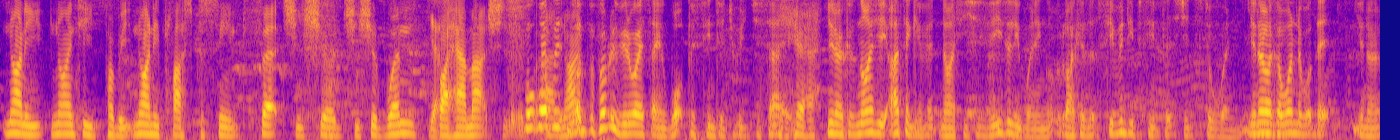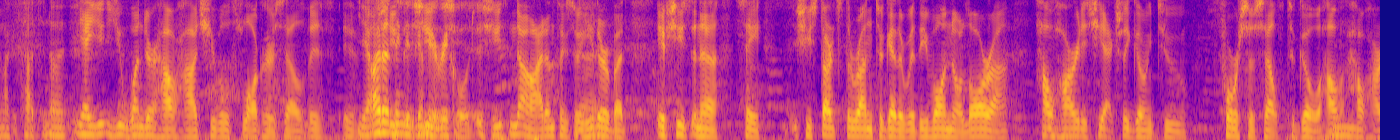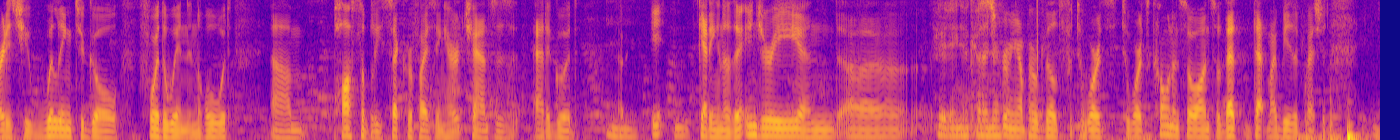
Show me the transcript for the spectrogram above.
90, 90, probably 90 plus percent fit, she should she should win. Yes. By how much? Well, what, uh, no? what- probably a better way of saying what percentage would you say? Yeah. You know, because 90, I think if at 90 she's easily winning. Like, is it 70% fit she'd still win? You know, like I wonder what that, you know, like it's hard to know. Yeah, you, you wonder how hard she will flog herself if. if Yeah, I don't think she's- there's gonna be a record. She, no, I don't think so either. But if she's in a say, she starts the run together with Yvonne or Laura, how hard is she actually going to force herself to go? How how hard is she willing to go for the win in Roth? Um, possibly sacrificing her chances at a good, uh, i- getting another injury and uh, Hurting a Kona. screwing up her build for, towards towards Cone and so on. So that that might be the question.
